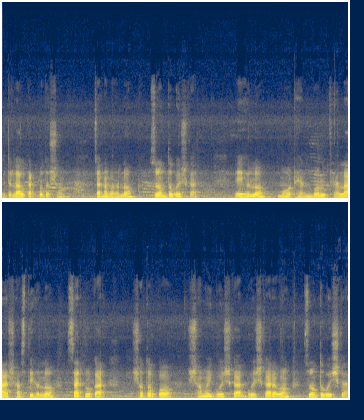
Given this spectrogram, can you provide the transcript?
যেটা লাল কার্ড প্রদর্শন। চার নম্বর হলো চূড়ান্ত বহিষ্কার। এই হলো মোট হ্যান্ডবল খেলা শাস্তি হলো চার প্রকার। সতর্ক সাময়িক বহিষ্কার বহিষ্কার এবং চূড়ান্ত বহিষ্কার।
